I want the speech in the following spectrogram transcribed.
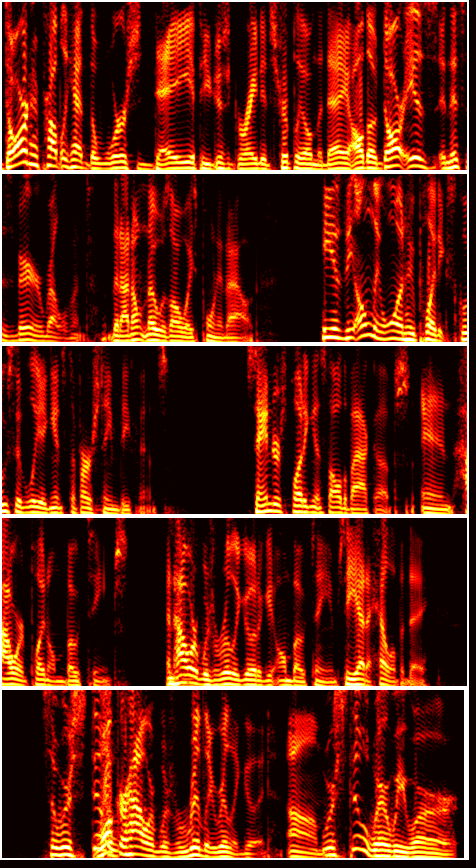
Dart had probably had the worst day if you just graded strictly on the day. Although Dart is, and this is very relevant that I don't know was always pointed out. He is the only one who played exclusively against the first team defense. Sanders played against all the backups, and Howard played on both teams. And mm-hmm. Howard was really good on both teams. He had a hell of a day. So we're still Walker Howard was really, really good. Um, we're still where we were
